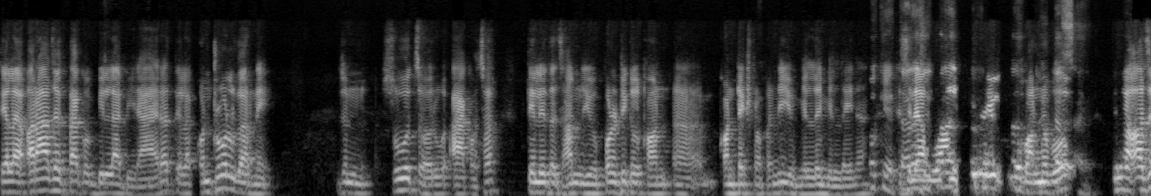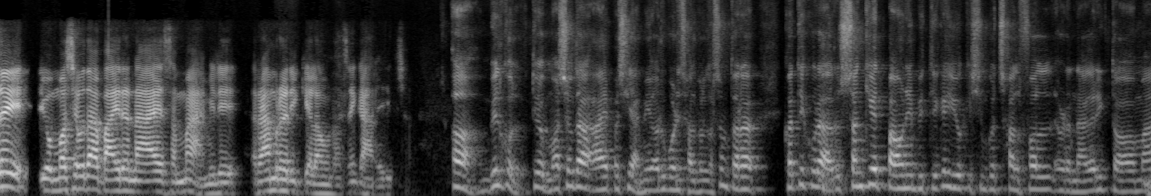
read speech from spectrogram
त्यसलाई अराजकताको बिल्ला भिराएर त्यसलाई कन्ट्रोल गर्ने जुन सोचहरू आएको छ त्यसले त झन् यो पोलिटिकल कन् कन्टेक्स्टमा पनि यो मिल्दै मिल्दैन। त्यसैले अब भन्नुभयो अझै यो मस्यौदा बाहिर नआएसम्म हामीले राम्ररी केलाउन चाहिँ गाह्रै छ। बिल्कुल। त्यो मस्यौदा आएपछि हामी अरू बढी छलफल गर्छौँ तर कति कुराहरू सङ्केत पाउने बित्तिकै यो किसिमको छलफल एउटा नागरिक तहमा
